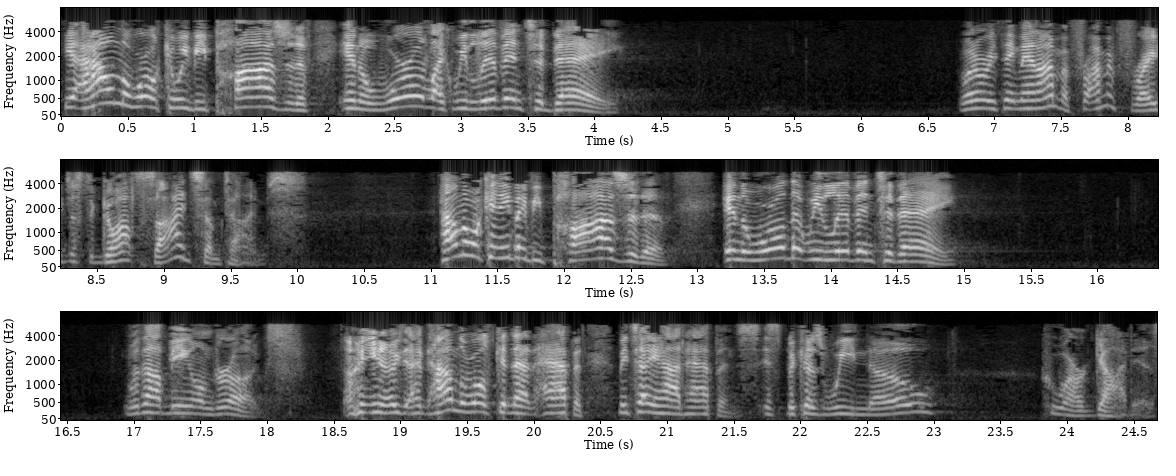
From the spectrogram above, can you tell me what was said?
yeah, how in the world can we be positive in a world like we live in today? Whenever we think, man, I'm, af- I'm afraid just to go outside sometimes. How in the world can anybody be positive in the world that we live in today without being on drugs? I mean, you know, how in the world can that happen? Let me tell you how it happens. It's because we know who our God is.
